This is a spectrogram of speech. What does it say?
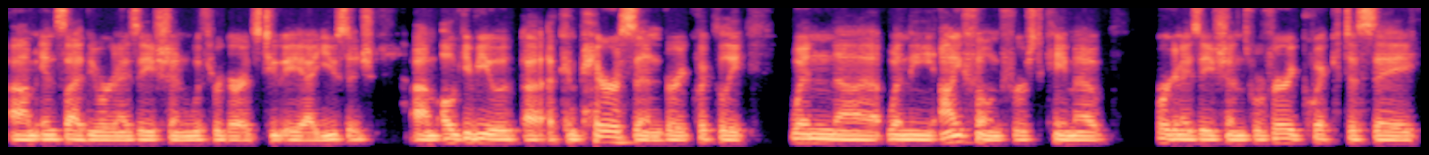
um, inside the organization with regards to AI usage. Um, I'll give you a, a, comparison very quickly. When uh, when the iPhone first came out, organizations were very quick to say,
